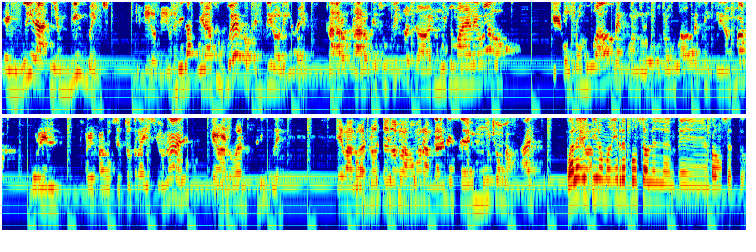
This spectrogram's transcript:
en Wira y en midrange. Y tiro libre. Mira, mira su juego, el tiro libre. Claro, claro que su field se va a ver mucho más elevado que otros jugadores cuando los otros jugadores se inclinan más por el, por el baloncesto tradicional que es el triple. Evalúa el roster de Oklahoma también. Se ve mucho más alto. ¿Cuál es el tiro más irresponsable en, el baloncesto?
